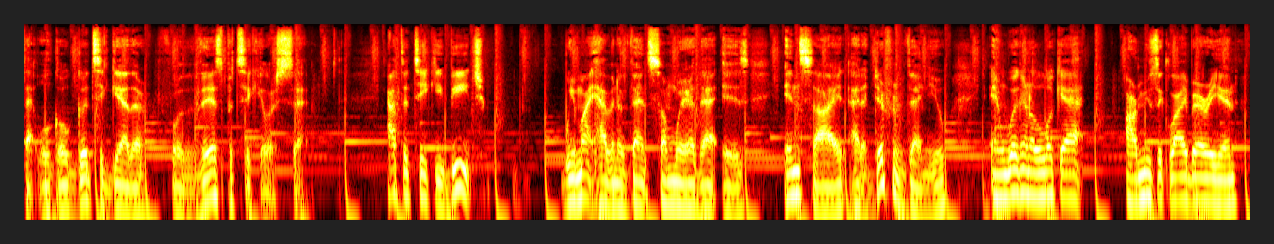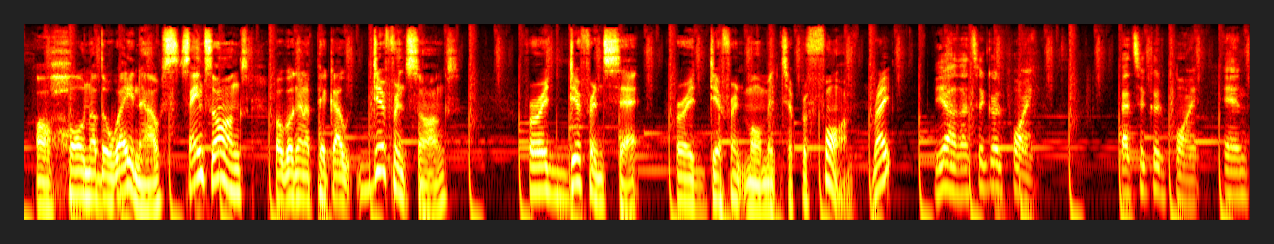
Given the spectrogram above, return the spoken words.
that will go good together for this particular set. At the Tiki Beach, we might have an event somewhere that is inside at a different venue, and we're gonna look at our music library in a whole nother way now. Same songs, but we're gonna pick out different songs for a different set for a different moment to perform, right? Yeah, that's a good point. That's a good point. And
